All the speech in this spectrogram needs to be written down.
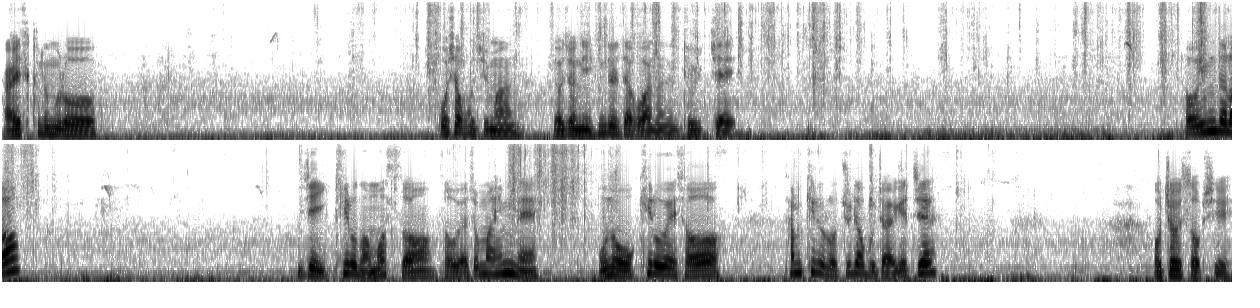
아이스크림으로 꼬셔보지만 여전히 힘들다고 하는 둘째. 더 힘들어? 이제 2km 넘었어. 서우야 좀만 힘내. 오늘 5km에서 3km로 줄여보자. 알겠지? 어쩔 수 없이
